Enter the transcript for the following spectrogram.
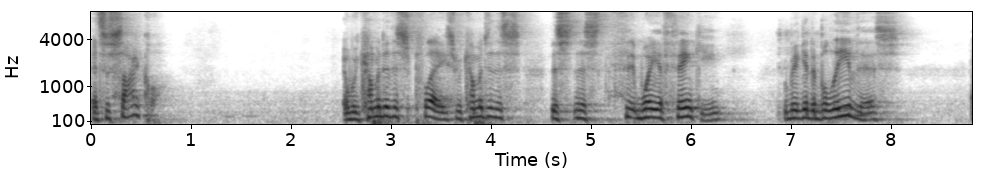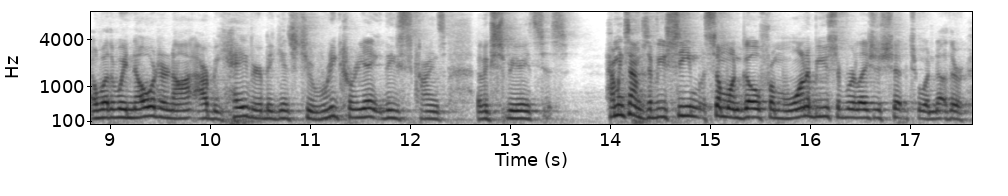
It's a cycle. And we come into this place, we come into this, this, this th- way of thinking, we begin to believe this, and whether we know it or not, our behavior begins to recreate these kinds of experiences. How many times have you seen someone go from one abusive relationship to another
